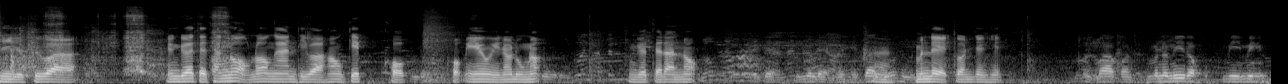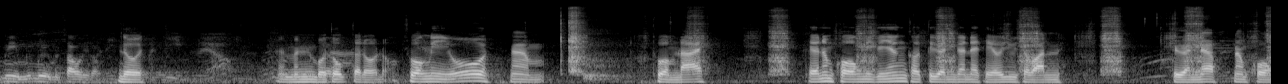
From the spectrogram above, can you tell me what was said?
นี่ก็คือว่ายังเหลือแต่ทางนอกนอกงานที่ว่าเฮาเก็บขอบขอบเอวนี่เนาะลุงเนาะยังเหลือแต่ด้านนอกแดดมันแดดมันเห็นได้อ่าอยู่มันแดดก่อนจังเห็ด มันมาก่อนมันมีดอกมีมีมีมือมันเศร้าอยู่ดอกโดยให้มันบ่ตกตลอดดอกช่วงนี้โอ้ยน้ำท่วมได้แถวน้ำคลองนี่ก็ยังเขาเตือนกันในแถวอยู่สวรรค์เตือนแล้วน้ำคลอง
